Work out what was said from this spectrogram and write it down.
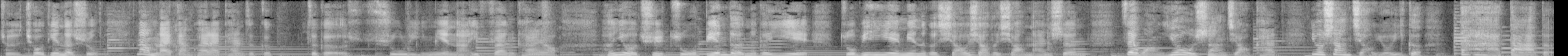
就是秋天的树。那我们来赶快来看这个这个书里面呢、一翻开哦。很有趣，左边的那个页，左边页面那个小小的小男生，再往右上角看，右上角有一个大大的。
